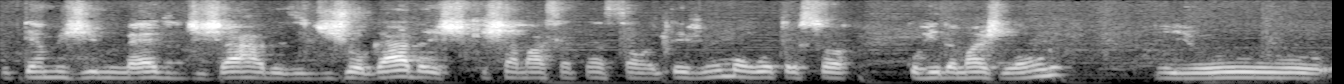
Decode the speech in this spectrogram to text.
em termos de média de jardas e de jogadas que chamassem atenção, ele teve uma ou outra só corrida mais longa. E o,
